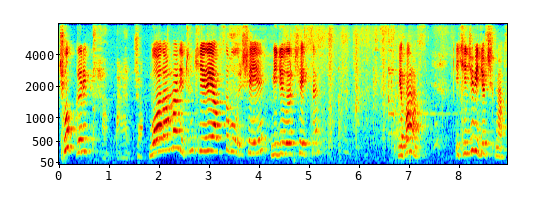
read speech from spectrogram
Çok garip. Bu adam var ya Türkiye'de yapsa bu şeyi, videoları çekse yapamaz. İkinci video çıkmaz.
